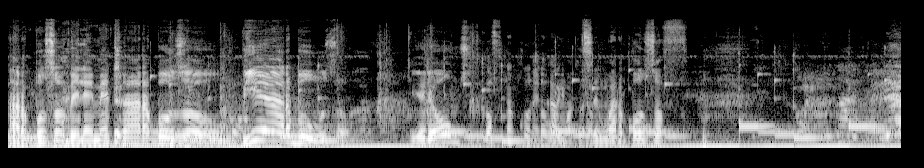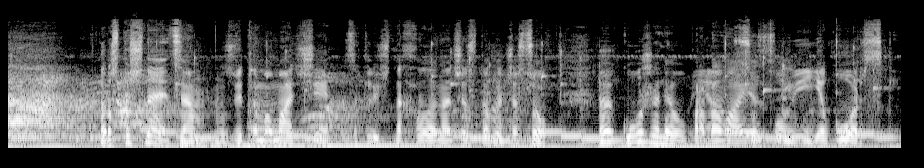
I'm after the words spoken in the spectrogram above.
Арбузов біля м'яча, Арбузов. Б'є Арбузов. Єрьомченков на кутовий. Максим Арбузов. Розпочинається у звітному матчі заключна хвилина чистого часу. Кужелєв пробиває Фовій Яворський.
